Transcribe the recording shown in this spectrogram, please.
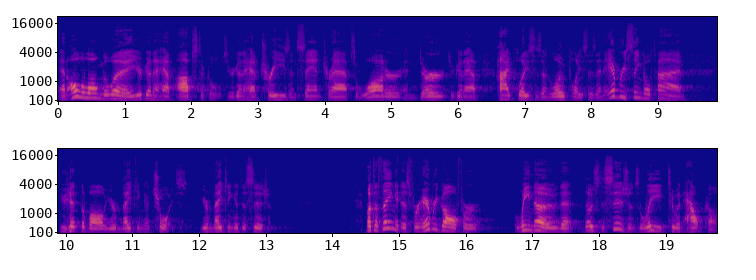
and all along the way, you're going to have obstacles. You're going to have trees and sand traps, water and dirt. You're going to have high places and low places. And every single time you hit the ball, you're making a choice, you're making a decision. But the thing is, for every golfer, we know that those decisions lead to an outcome.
